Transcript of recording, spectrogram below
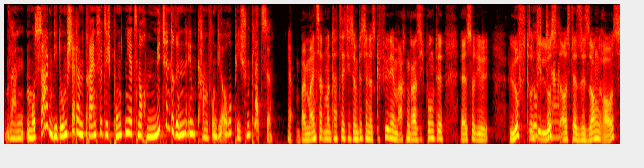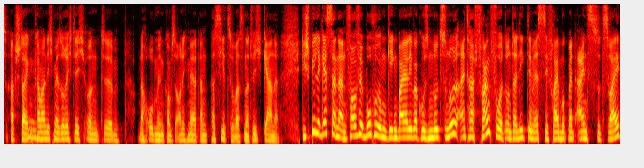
man muss sagen, die Domstädter mit 43 Punkten jetzt noch mittendrin im Kampf um die europäischen Plätze. Ja, bei Mainz hat man tatsächlich so ein bisschen das Gefühl, die haben 38 Punkte, da ist so die Luft und Luft, die Lust ja. aus der Saison raus. Absteigen mhm. kann man nicht mehr so richtig und ähm, nach oben hin kommst auch nicht mehr, dann passiert sowas natürlich gerne. Die Spiele gestern dann, VfL Bochum gegen Bayer Leverkusen 0 zu 0, Eintracht Frankfurt unterliegt dem SC Freiburg mit 1 zu 2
